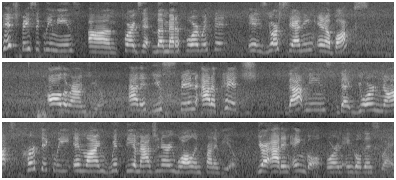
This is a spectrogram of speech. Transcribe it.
Pitch basically means, um, for example, the metaphor with it is you're standing in a box all around you. And if you spin at a pitch, that means that you're not perfectly in line with the imaginary wall in front of you. You're at an angle or an angle this way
